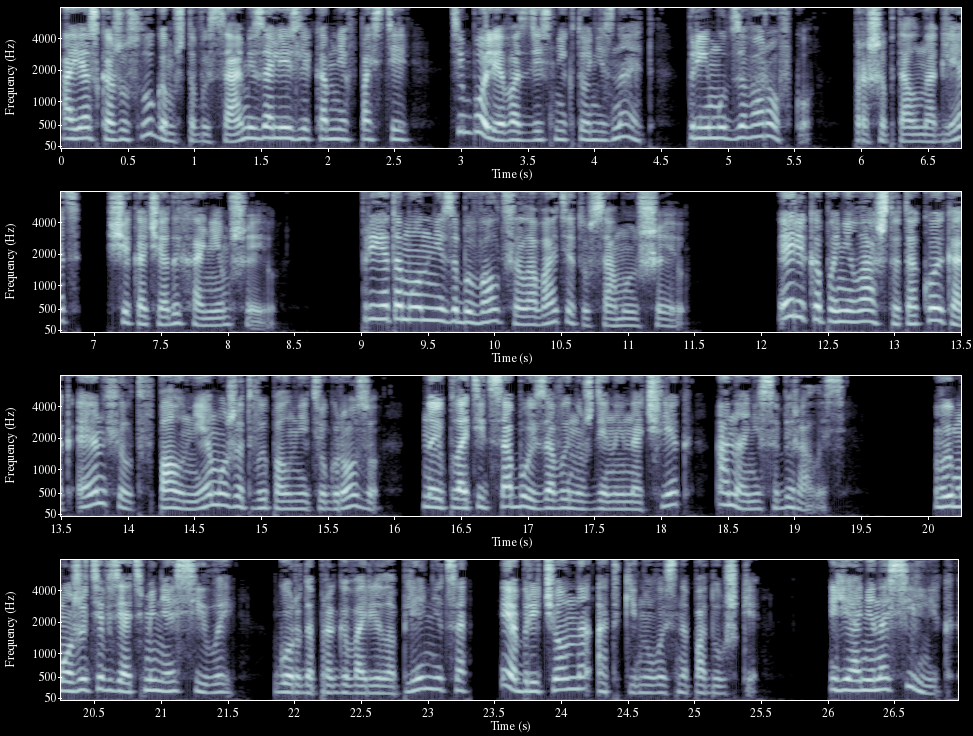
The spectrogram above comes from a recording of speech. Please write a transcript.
а я скажу слугам, что вы сами залезли ко мне в постель, тем более вас здесь никто не знает, примут за воровку», прошептал наглец, щекоча дыханием шею. При этом он не забывал целовать эту самую шею. Эрика поняла, что такой, как Энфилд, вполне может выполнить угрозу, но и платить собой за вынужденный ночлег она не собиралась. «Вы можете взять меня силой», — гордо проговорила пленница и обреченно откинулась на подушке. «Я не насильник»,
